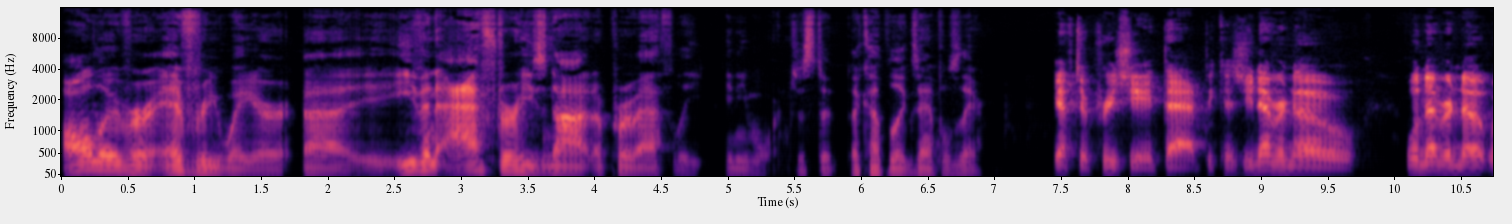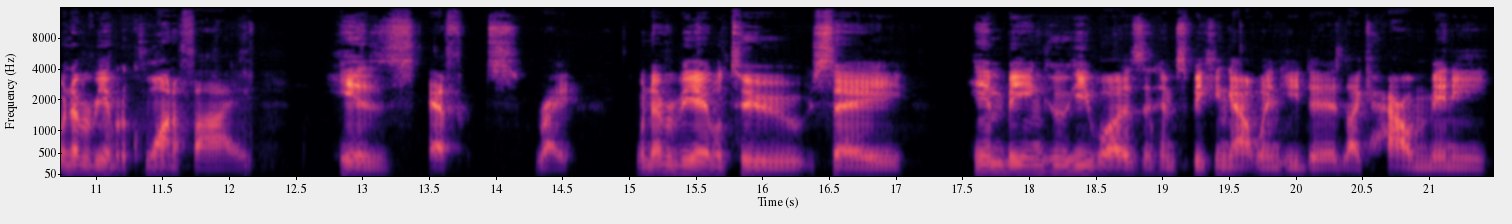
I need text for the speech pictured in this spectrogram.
all over everywhere, uh, even after he's not a pro athlete anymore. Just a, a couple of examples there. You have to appreciate that because you never know. We'll never know. We'll never be able to quantify his efforts, right? We'll never be able to say him being who he was and him speaking out when he did, like how many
